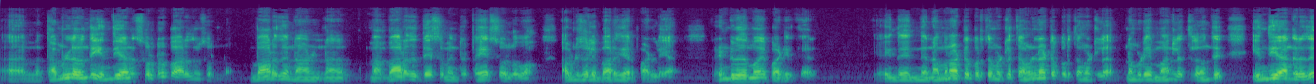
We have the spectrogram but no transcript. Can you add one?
ஆஹ், தமிழ்ல வந்து இந்தியான்னு சொல்றோம் பாரதம் சொல்லணும். பாரத நான் நான் பாரத தேசம் என்ற பெயர் சொல்லுவோம். அப்படின்னு சொல்லி பாரதியார் பாடலையா ரெண்டு விதமாவே பாடியிருக்காரு. இந்த இந்த நம்ம நாட்டை பொறுத்த மட்டும் தமிழ்நாட்டை பொறுத்த மட்டும் நம்முடைய மாநிலத்துல வந்து இந்தியாங்கிறது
